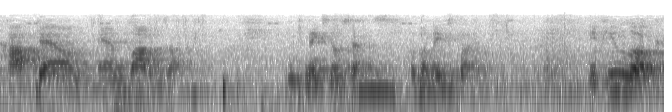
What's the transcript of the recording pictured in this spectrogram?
top down and bottoms up, which makes no sense, but let me explain. If you look,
